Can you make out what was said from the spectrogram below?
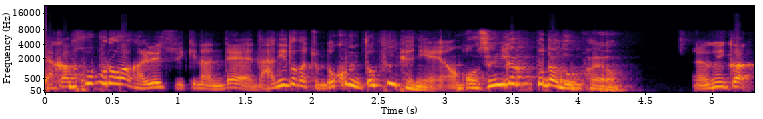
약간 호불호가 갈릴 수 있긴 한데 난이도가 좀 높은, 높은 편이에요. 어 생각보다 높아요. 예, 그러니까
